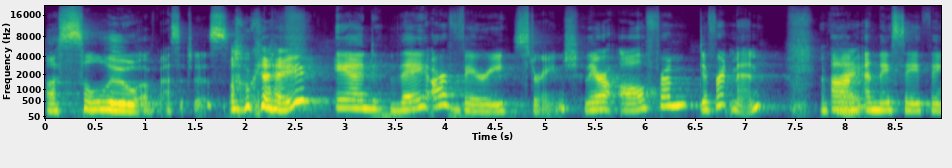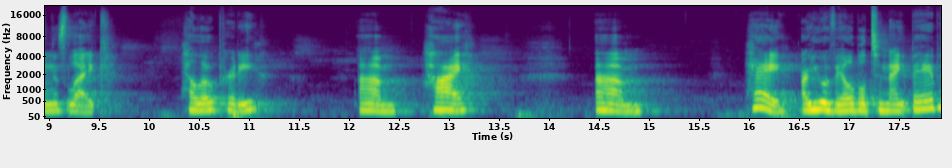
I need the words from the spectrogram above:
a slew of messages, Okay. and they are very strange. They are all from different men, um, and they say things like, "Hello, pretty," um, "Hi," um, "Hey, are you available tonight, babe?"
